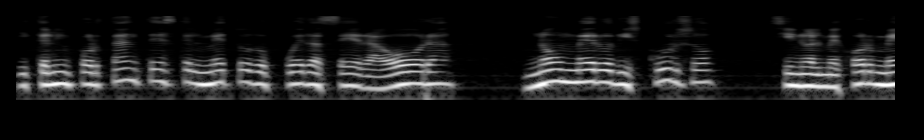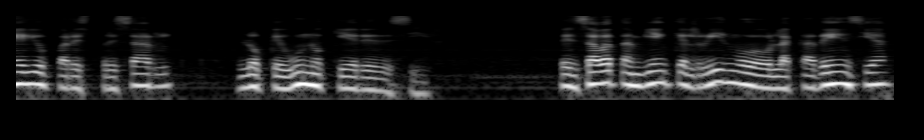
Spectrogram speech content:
y que lo importante es que el método pueda ser ahora no un mero discurso, sino el mejor medio para expresar lo que uno quiere decir. Pensaba también que el ritmo o la cadencia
